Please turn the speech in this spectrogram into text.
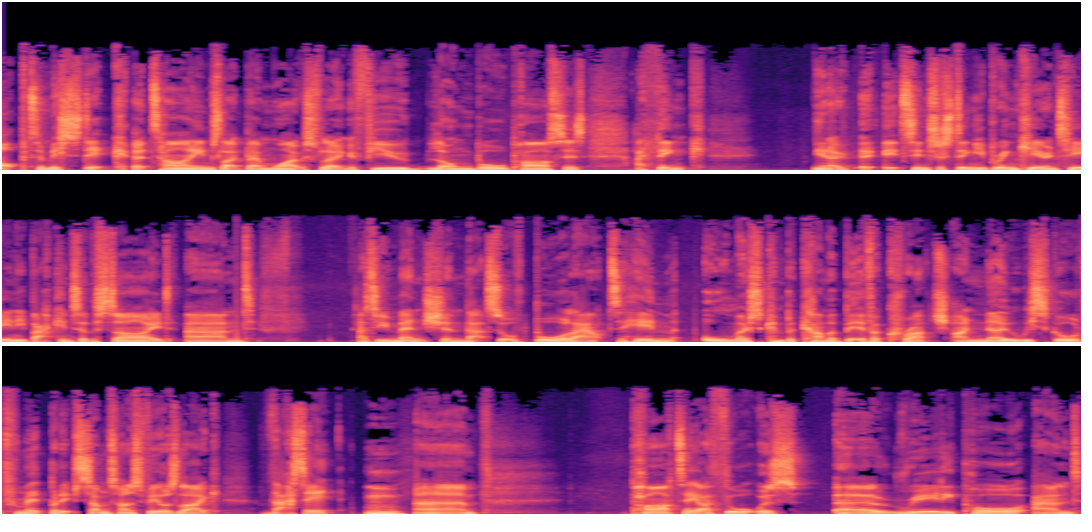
optimistic at times. Like Ben White was floating a few long ball passes. I think you know it's interesting. You bring Kieran Tierney back into the side and as you mentioned, that sort of ball out to him almost can become a bit of a crutch. I know we scored from it, but it sometimes feels like that's it. Um, Partey, I thought, was uh, really poor, and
